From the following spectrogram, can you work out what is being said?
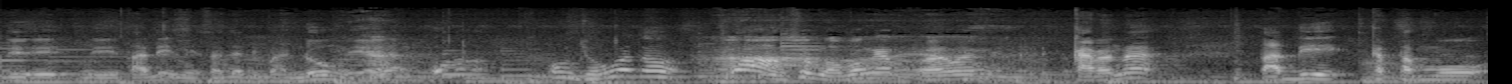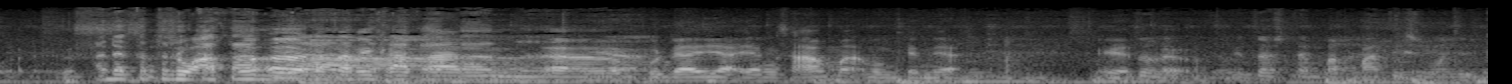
di, di tadi misalnya di Bandung Iya. ya oh, oh Jawa tuh Ah. wah langsung ngomongnya memang karena tadi ketemu Ada keterikatan. eh, keterikatan Keterikatan. eh, Iya. budaya yang sama mungkin ya gitu itu harus tembak pati semuanya.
